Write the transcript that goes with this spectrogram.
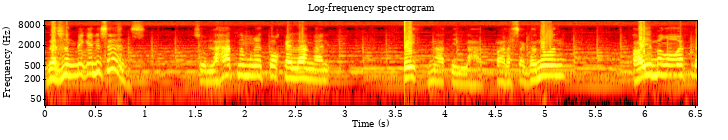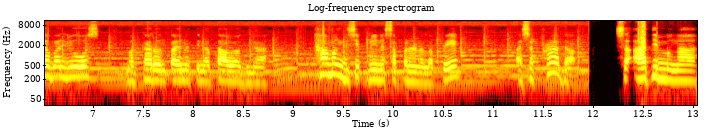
doesn't make any sense. So, lahat ng mga ito kailangan break natin lahat. Para sa ganun, tayo mga OFWs, magkaroon tayo ng tinatawag na tamang disiplina sa pananalapi as a product sa ating mga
